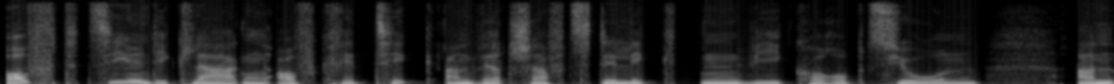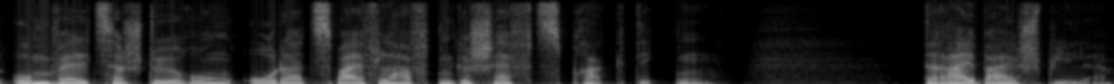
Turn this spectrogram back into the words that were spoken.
Oft zielen die Klagen auf Kritik an Wirtschaftsdelikten wie Korruption, an Umweltzerstörung oder zweifelhaften Geschäftspraktiken. Drei Beispiele.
